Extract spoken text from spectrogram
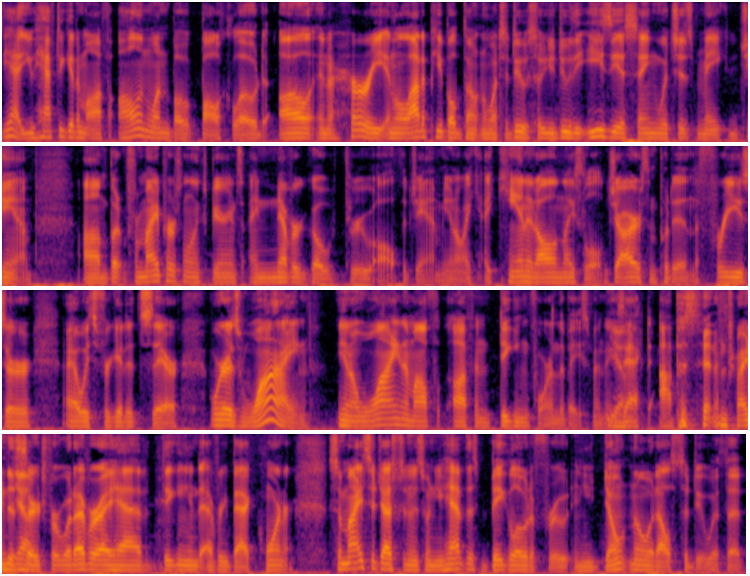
yeah you have to get them off all in one bulk, bulk load all in a hurry and a lot of people don't know what to do so you do the easiest thing which is make jam um, but from my personal experience i never go through all the jam you know I, I can it all in nice little jars and put it in the freezer i always forget it's there whereas wine You know, wine I'm off, often digging for in the basement. Yeah. Exact opposite. I'm trying to Yeah. search for whatever I have, digging into every back corner. So my suggestion is when you have this big load of fruit and you don't know what else to do with it,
